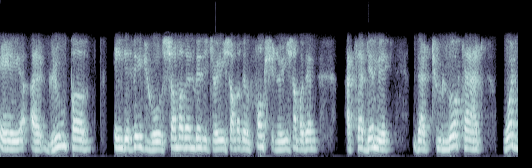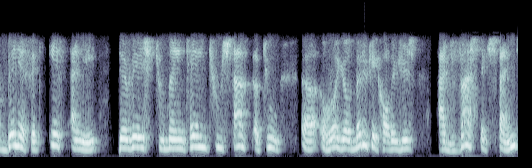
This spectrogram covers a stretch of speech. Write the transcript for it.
a, a group of individuals, some of them military, some of them functionaries, some of them academic, that to look at what benefit, if any, there is to maintain two staff, uh, two uh, Royal Military Colleges at vast expense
